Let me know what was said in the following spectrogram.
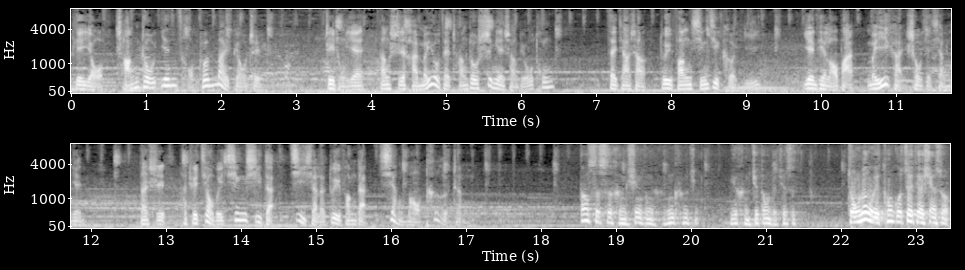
贴有“常州烟草专卖”标志，这种烟当时还没有在常州市面上流通，再加上对方形迹可疑，烟店老板没敢收下香烟，但是他却较为清晰地记下了对方的相貌特征。当时是很兴奋、很很也很激动的，就是总认为通过这条线索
